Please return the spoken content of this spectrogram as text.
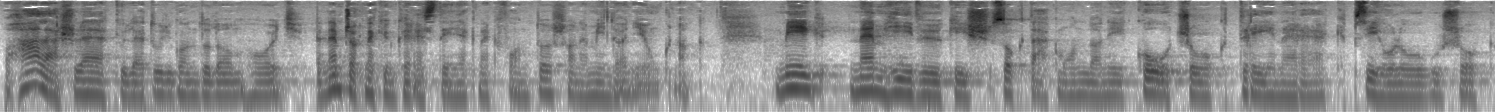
A hálás lelkület úgy gondolom, hogy nem csak nekünk keresztényeknek fontos, hanem mindannyiunknak. Még nem hívők is szokták mondani, kócsok, trénerek, pszichológusok,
